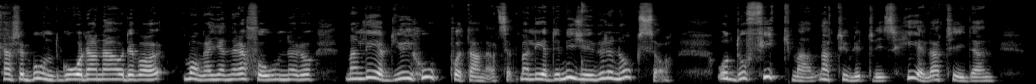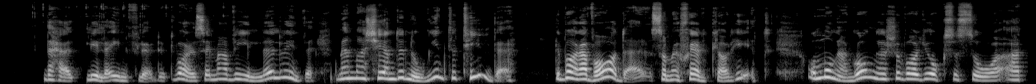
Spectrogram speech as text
kanske bondgårdarna och det var många generationer och man levde ju ihop på ett annat sätt. Man levde med djuren också. Och då fick man naturligtvis hela tiden det här lilla inflödet, vare sig man ville eller inte. Men man kände nog inte till det. Det bara var där som en självklarhet. Och många gånger så var det ju också så att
